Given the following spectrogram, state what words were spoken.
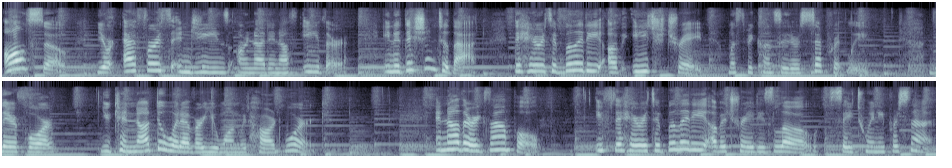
Also, your efforts and genes are not enough either. In addition to that, the heritability of each trait must be considered separately. Therefore, you cannot do whatever you want with hard work. Another example, if the heritability of a trait is low, say 20%,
